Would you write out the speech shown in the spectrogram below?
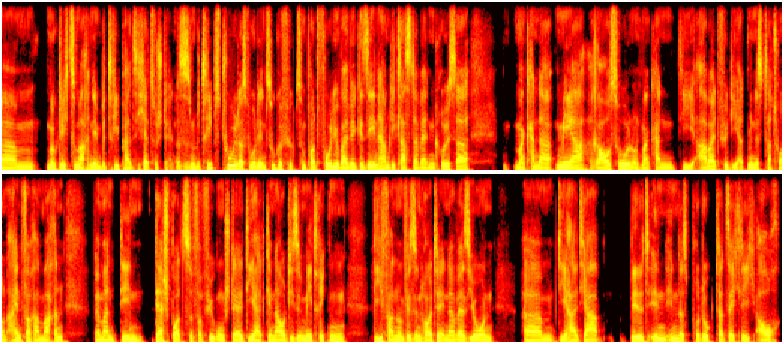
ähm, möglich zu machen, den Betrieb halt sicherzustellen. Das ist ein Betriebstool, das wurde hinzugefügt zum Portfolio, weil wir gesehen haben, die Cluster werden größer, man kann da mehr rausholen und man kann die Arbeit für die Administratoren einfacher machen, wenn man den Dashboards zur Verfügung stellt, die halt genau diese Metriken liefern. Und wir sind heute in einer Version, ähm, die halt ja built-in in das Produkt tatsächlich auch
